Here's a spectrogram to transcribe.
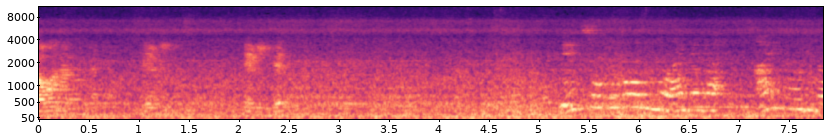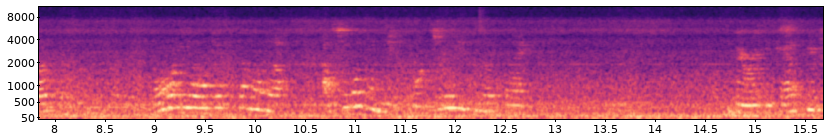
まもなくセミセミです電車とホームの間が空いております。お降りのお客様は足元にご注意ください。There is a gap between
